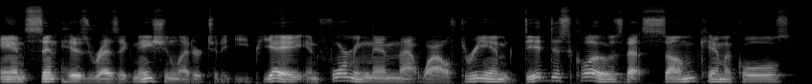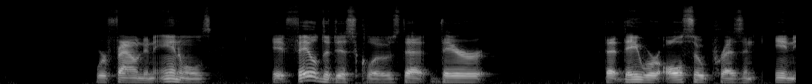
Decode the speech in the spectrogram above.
and sent his resignation letter to the EPA, informing them that while 3M did disclose that some chemicals were found in animals, it failed to disclose that that they were also present in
